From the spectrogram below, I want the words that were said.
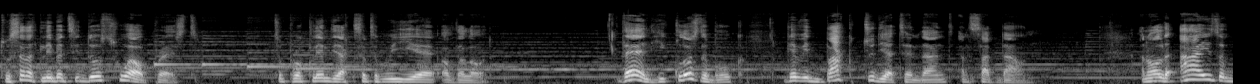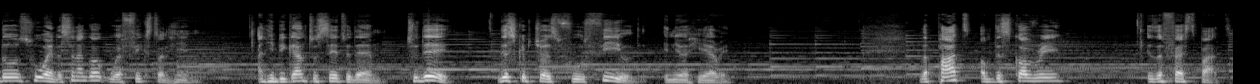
to set at liberty those who are oppressed, to proclaim the acceptable year of the Lord. Then he closed the book, gave it back to the attendant, and sat down. And all the eyes of those who were in the synagogue were fixed on him. And he began to say to them, Today, this scripture is fulfilled in your hearing. The path of discovery is the first part.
